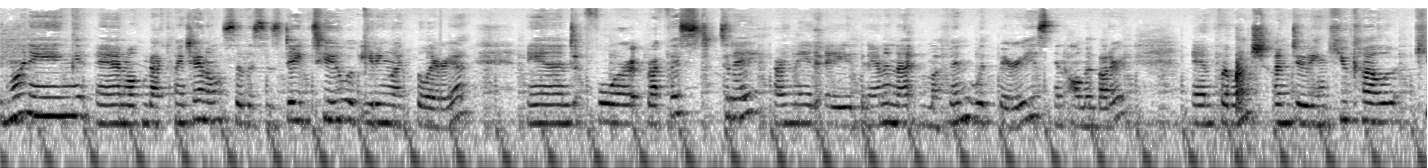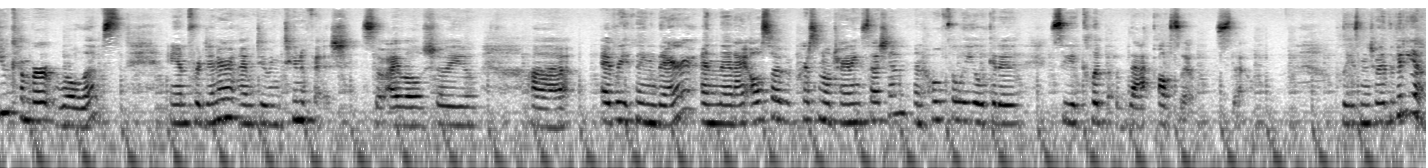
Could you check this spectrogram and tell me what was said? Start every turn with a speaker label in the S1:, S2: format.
S1: Good morning and welcome back to my channel. So this is day two of eating like Valeria and for breakfast today I made a banana nut muffin with berries and almond butter and for lunch I'm doing cucumber, cucumber roll-ups and for dinner I'm doing tuna fish. So I will show you uh, everything there and then I also have a personal training session and hopefully you'll get to see a clip of that also. So please enjoy the video.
